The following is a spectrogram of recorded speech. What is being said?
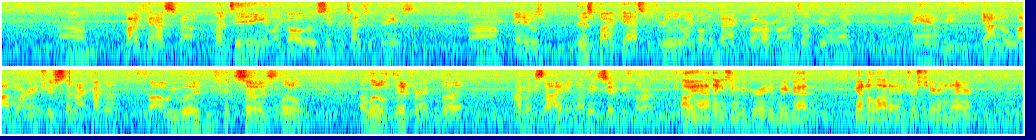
um, podcasts about hunting and like all those different types of things. Um, and it was this podcast was really like on the back of our minds. I feel like, and we've gotten a lot more interest than I kind of thought we would. so it's a little a little different, but I'm excited. I think it's gonna be fun. Oh yeah, I think it's gonna be great. We've got got a lot of interest here and there.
